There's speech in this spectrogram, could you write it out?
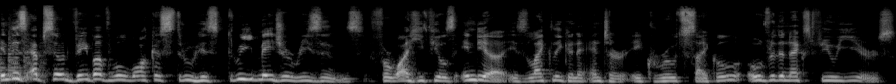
In this episode, Vaibhav will walk us through his three major reasons for why he feels India is likely going to enter a growth cycle over the next few years.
